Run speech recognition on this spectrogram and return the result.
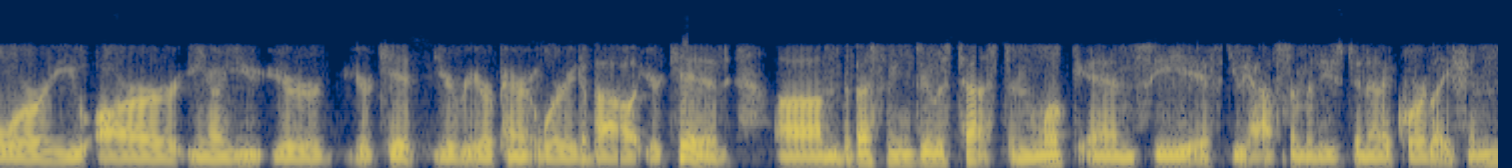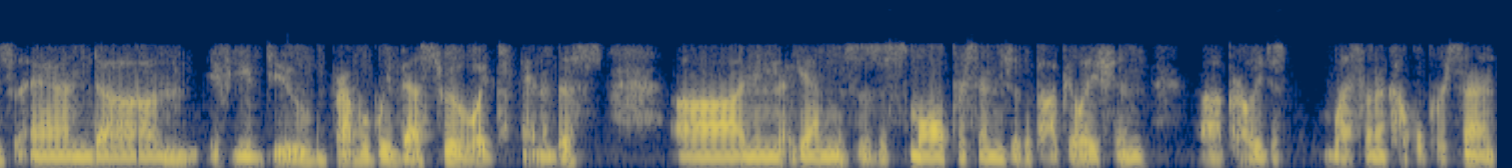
or you are, you know, you, your your kid, your your parent worried about your kid, um, the best thing to do is test and look and see if you have some of these genetic correlations, and um, if you do, probably best to avoid cannabis. Uh, I mean, again, this is a small percentage of the population, uh, probably just less than a couple percent.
